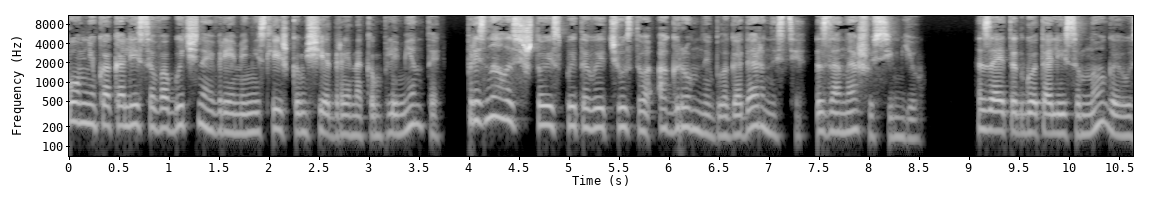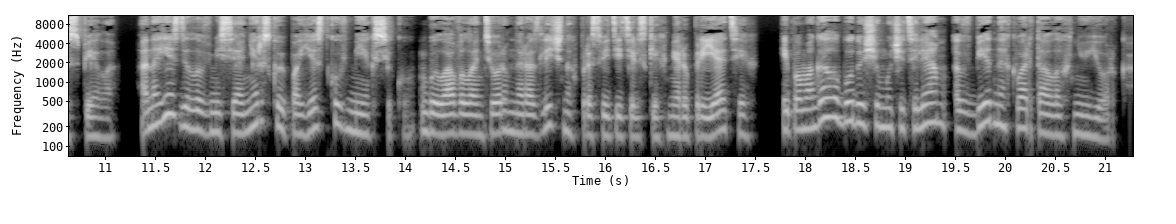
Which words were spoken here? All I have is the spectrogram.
Помню, как Алиса в обычное время, не слишком щедрая на комплименты, призналась, что испытывает чувство огромной благодарности за нашу семью. За этот год Алиса многое успела. Она ездила в миссионерскую поездку в Мексику, была волонтером на различных просветительских мероприятиях и помогала будущим учителям в бедных кварталах Нью-Йорка.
